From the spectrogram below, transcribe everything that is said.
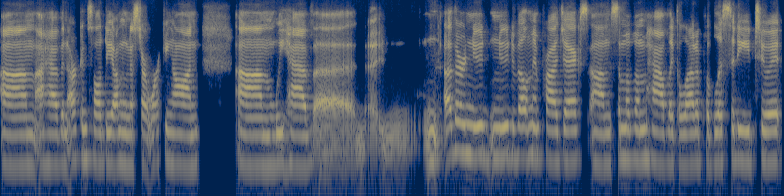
Um, I have an Arkansas deal I'm going to start working on. Um, we have uh, other new new development projects. Um, some of them have like a lot of publicity to it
